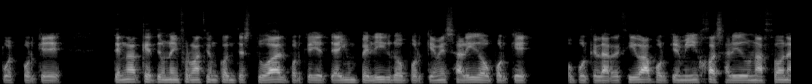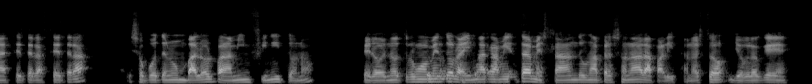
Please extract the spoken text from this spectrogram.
pues porque tenga que tener una información contextual, porque oye, hay un peligro, porque me he salido o porque, o porque la reciba, porque mi hijo ha salido de una zona, etcétera, etcétera, eso puede tener un valor para mí infinito, ¿no? Pero en otro momento la misma herramienta me está dando una persona a la paliza, ¿no? Esto yo creo que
